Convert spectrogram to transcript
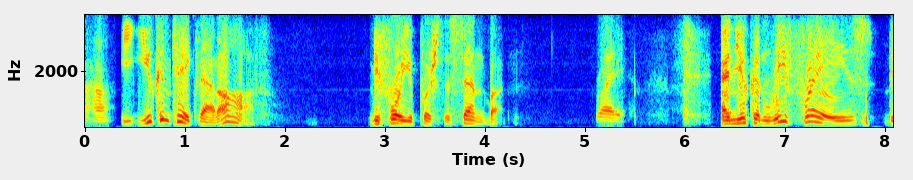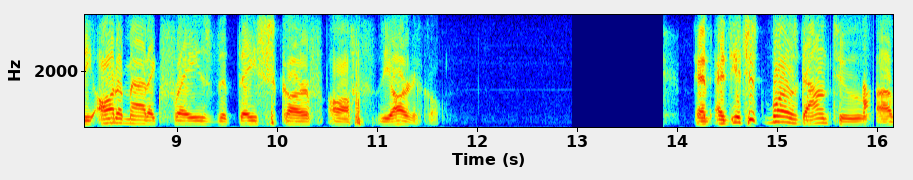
Uh huh. y- you can take that off before you push the send button. Right. And you can rephrase the automatic phrase that they scarf off the article. And, and it just boils down to uh,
